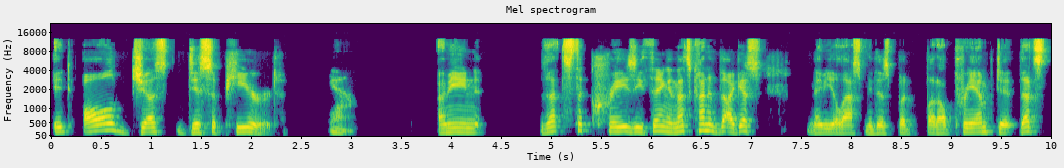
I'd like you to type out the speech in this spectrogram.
It all just disappeared. Yeah. I mean, that's the crazy thing. And that's kind of, I guess, maybe you'll ask me this, but but I'll preempt it. That's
